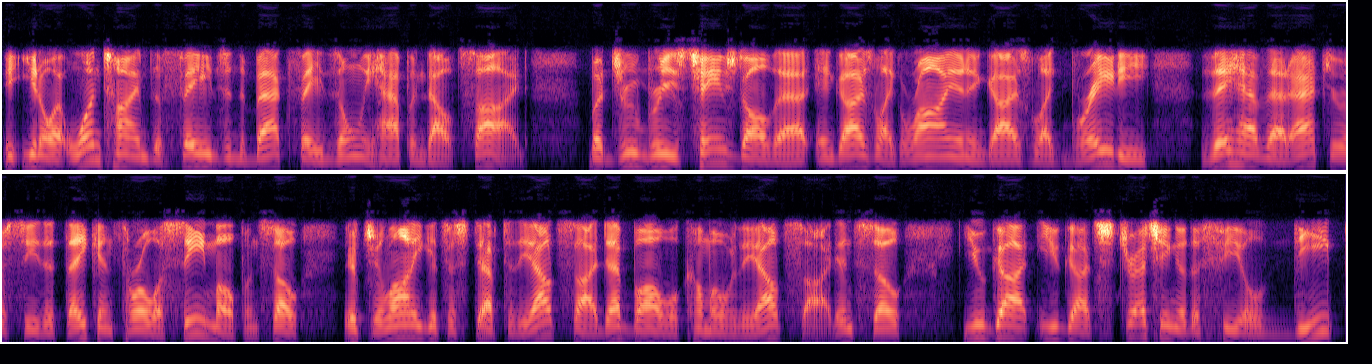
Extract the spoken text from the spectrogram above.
you know, at one time the fades and the back fades only happened outside. But Drew Brees changed all that, and guys like Ryan and guys like Brady – they have that accuracy that they can throw a seam open. So if Jelani gets a step to the outside, that ball will come over the outside. And so you got you got stretching of the field deep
